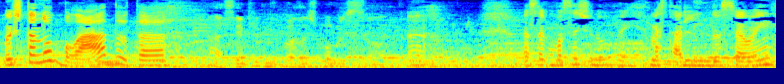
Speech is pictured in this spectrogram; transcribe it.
Hoje tá nublado, tá... Ah, sempre com bastante poluição. Ah, mas tá com bastante nuvem. Mas tá lindo o céu, hein?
